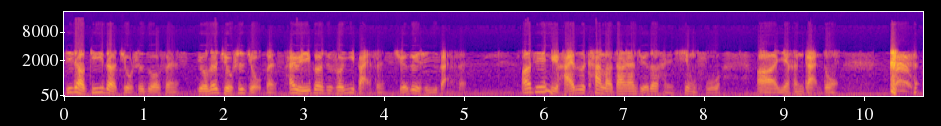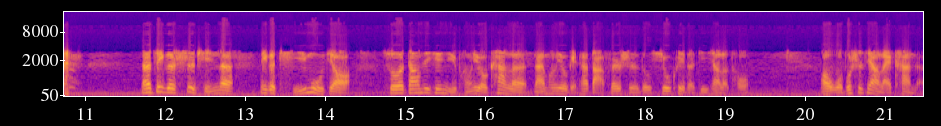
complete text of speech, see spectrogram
比较低的九十多分，有的九十九分，还有一个就是说一百分，绝对是一百分。啊，这些女孩子看了当然觉得很幸福啊，也很感动。那这个视频呢，那个题目叫说，当这些女朋友看了男朋友给她打分时，都羞愧的低下了头。哦，我不是这样来看的。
